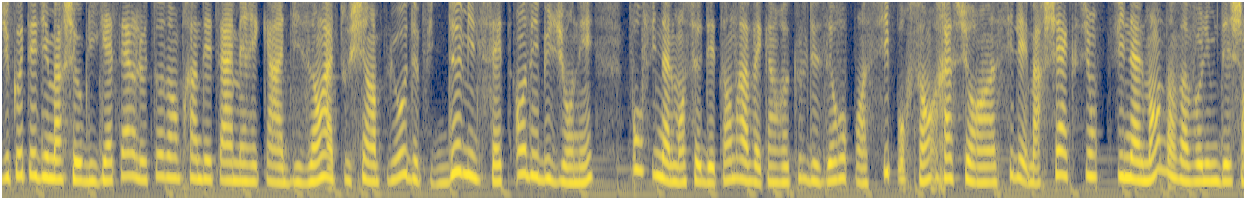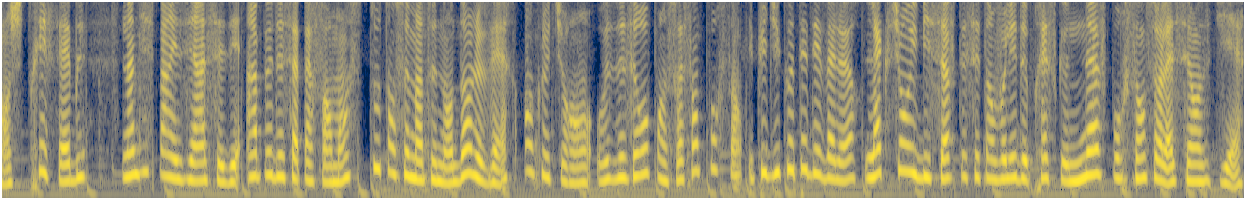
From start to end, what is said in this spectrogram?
Du côté du marché obligataire, le taux d'emprunt d'État américain à 10 ans a touché un plus haut depuis 2007 en début de journée pour finalement se détendre avec un recul de 0,6%, rassurant ainsi les marchés actions. Finalement, dans un volume d'échange très faible, l'indice parisien a cédé un peu de sa performance tout en se maintenant dans le vert en clôturant en hausse de 0,60%. Et puis du côté des valeurs, l'action Ubisoft s'est envolée de presque 9% sur la séance d'hier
